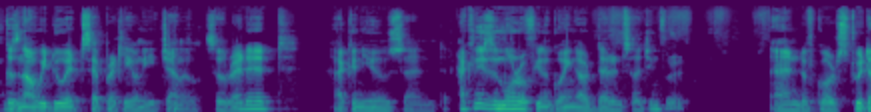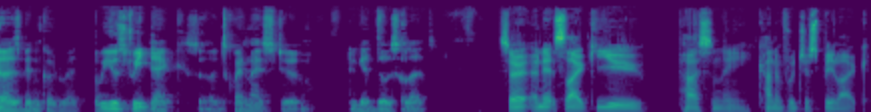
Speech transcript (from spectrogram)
because now we do it separately on each channel. So reddit hacker news and hacker news is more of you know going out there and searching for it and of course twitter has been good with we use tweetdeck so it's quite nice to to get those alerts so, and it's like you personally kind of would just be like,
